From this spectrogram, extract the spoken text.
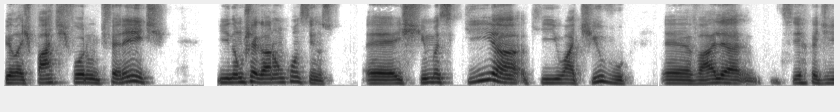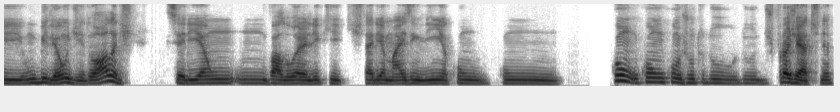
pelas partes foram diferentes e não chegaram a um consenso. É, Estima-se que, que o ativo é, valha cerca de um bilhão de dólares, seria um, um valor ali que, que, estaria mais em linha com, com, com, com o conjunto do, do, dos projetos. Né?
